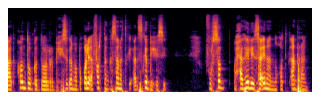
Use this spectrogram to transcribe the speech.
aad kontonka dollar bixisid ama boqol iyo afartanka sannadkii aad iska bixisid fursad waxaad helaysaa inaad noqotid unrank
